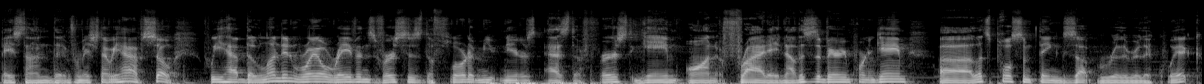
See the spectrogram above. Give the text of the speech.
based on the information that we have. So we have the London Royal Ravens versus the Florida Mutineers as the first game on Friday. Now, this is a very important game. Uh, let's pull some things up really, really quick.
